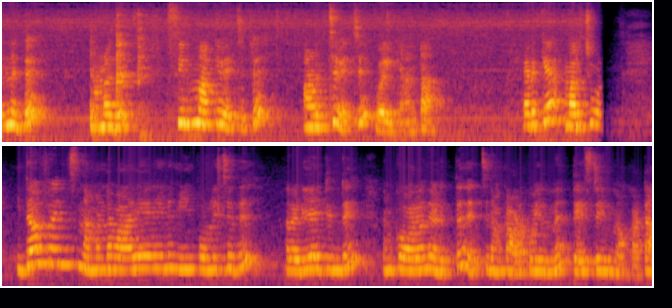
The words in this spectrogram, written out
എന്നിട്ട് നമ്മളിത് സിമ്മാക്കി വെച്ചിട്ട് അടച്ച് വെച്ച് വേവിക്കണം കേട്ടോ. ഇടയ്ക്ക് മറിച്ചു ഇതാ ഫ്രണ്ട്സ് നമ്മുടെ വാഴയിലയിൽ മീൻ പൊള്ളിച്ചത്. റെഡി ആയിട്ടുണ്ട്. നമുക്ക് ഓരോന്ന് എടുത്ത് വെച്ച് നമുക്ക് അവിടെ പോയി ഇരുന്ന് ടേസ്റ്റ് ചെയ്ത് നോക്കാം കേട്ടോ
